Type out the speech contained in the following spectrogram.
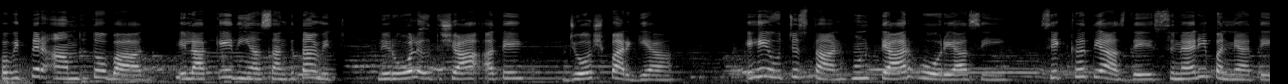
ਪਵਿੱਤਰ ਆਮਦ ਤੋਂ ਬਾਅਦ ਇਲਾਕੇ ਦੀਆਂ ਸੰਗਤਾਂ ਵਿੱਚ ਨਿਰੋਲ ਉਤਸ਼ਾਹ ਅਤੇ ਜੋਸ਼ ਭਰ ਗਿਆ। ਇਹ ਉੱਚ ਸਥਾਨ ਹੁਣ ਤਿਆਰ ਹੋ ਰਿਹਾ ਸੀ ਸਿੱਖ ਇਤਿਹਾਸ ਦੇ ਸੁਨਹਿਰੀ ਪੰਨਿਆਂ ਤੇ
